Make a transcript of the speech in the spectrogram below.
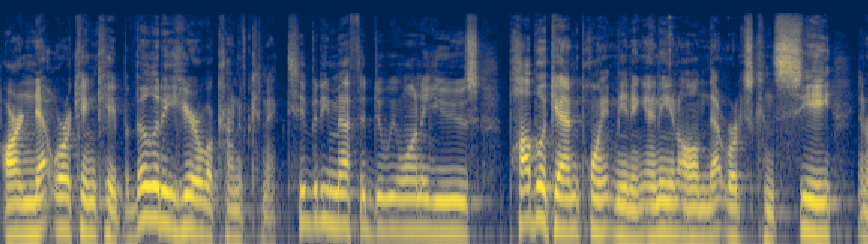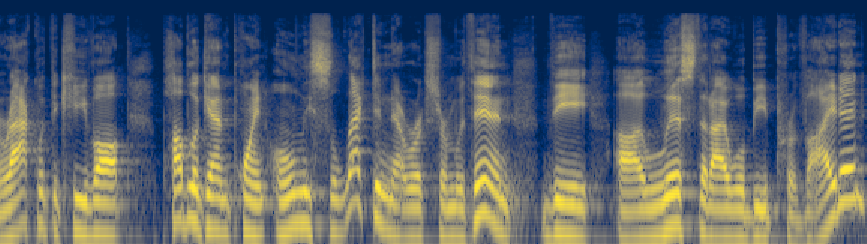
our networking capability here. What kind of connectivity method do we want to use? Public endpoint, meaning any and all networks can see, interact with the key vault. Public endpoint, only selected networks from within the uh, list that I will be provided.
